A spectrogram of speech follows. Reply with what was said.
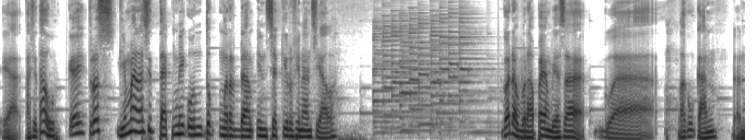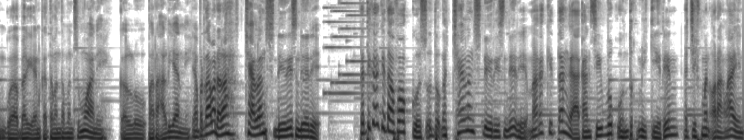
ya kasih tahu. Oke. Okay? Terus gimana sih teknik untuk meredam insecure finansial? Gue ada beberapa yang biasa gue lakukan dan gue bagikan ke teman-teman semua nih, ke lu para alien nih. Yang pertama adalah challenge diri sendiri. Ketika kita fokus untuk nge-challenge diri sendiri, maka kita nggak akan sibuk untuk mikirin achievement orang lain.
